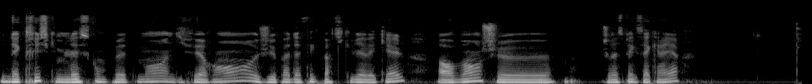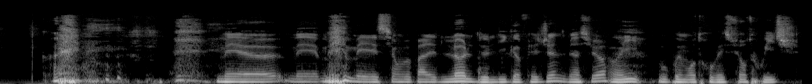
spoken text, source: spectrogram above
Une actrice qui me laisse complètement indifférent. Je n'ai pas d'affect particulier avec elle. En revanche, euh, je respecte sa carrière. Quoi mais, euh, mais, mais, mais si on veut parler de LOL, de League of Legends, bien sûr, Oui. vous pouvez me retrouver sur Twitch,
